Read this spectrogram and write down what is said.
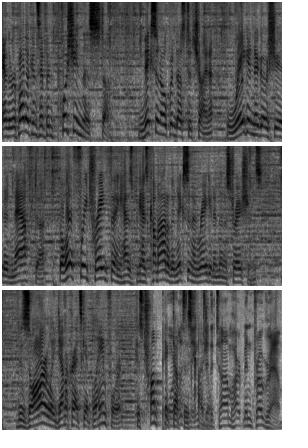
And the Republicans have been pushing this stuff. Nixon opened us to China. Reagan negotiated NAFTA. The whole free trade thing has, has come out of the Nixon and Reagan administrations. Bizarrely, Democrats get blamed for it because Trump picked You're up this cudgel. to the Thom Hartmann program.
